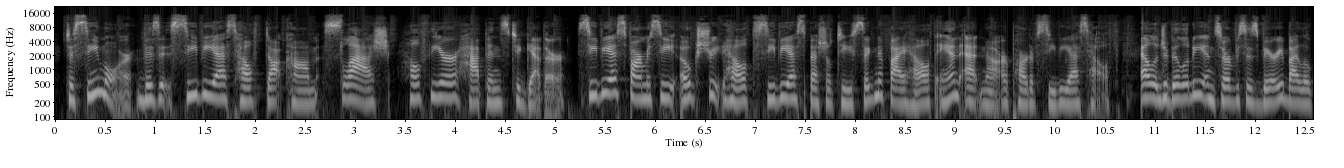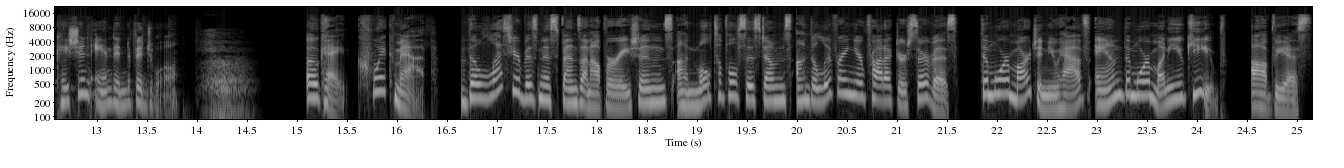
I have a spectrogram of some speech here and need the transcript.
To see more, visit cvshealth.com slash healthier happens together. CVS Pharmacy, Oak Street Health, CVS Specialty, Signify Health, and Aetna are part of CVS Health. Eligibility and services vary by location and individual. Okay, quick math. The less your business spends on operations, on multiple systems, on delivering your product or service, the more margin you have and the more money you keep. Obvious.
